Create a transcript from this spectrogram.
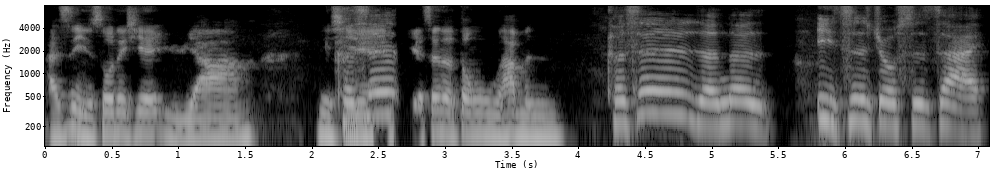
还是你说那些鱼啊，那些野生的动物，他们可是人的意志就是在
